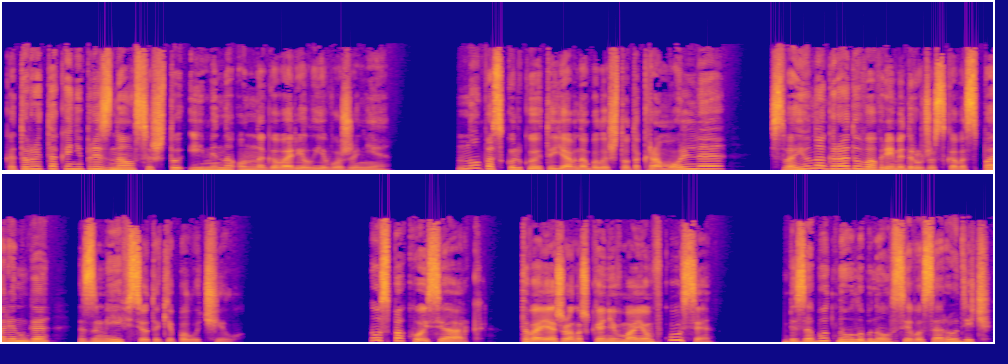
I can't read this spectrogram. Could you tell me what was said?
который так и не признался, что именно он наговорил его жене. Но поскольку это явно было что-то крамольное, свою награду во время дружеского спарринга змей все таки получил. «Успокойся, Арк. Твоя женушка не в моем вкусе». Беззаботно улыбнулся его сородич,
